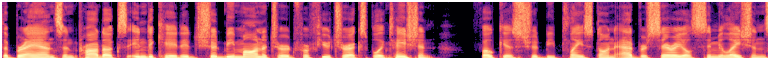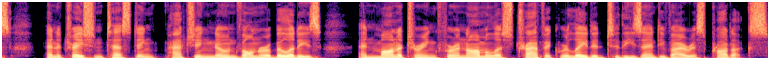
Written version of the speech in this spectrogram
the brands and products indicated should be monitored for future exploitation focus should be placed on adversarial simulations, penetration testing, patching known vulnerabilities, and monitoring for anomalous traffic related to these antivirus products.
